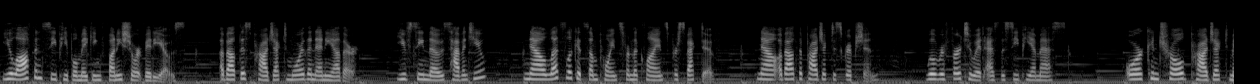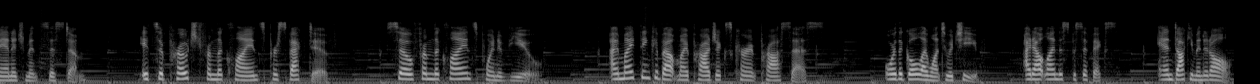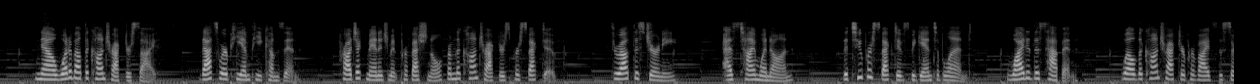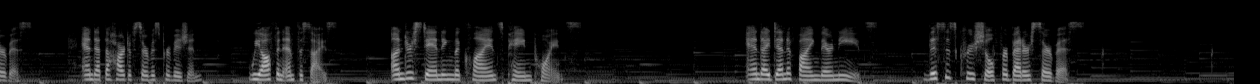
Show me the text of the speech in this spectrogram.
you'll often see people making funny short videos about this project more than any other. You've seen those, haven't you? Now let's look at some points from the client's perspective. Now about the project description. We'll refer to it as the CPMS, or Controlled Project Management System. It's approached from the client's perspective. So from the client's point of view, I might think about my project's current process, or the goal I want to achieve. I'd outline the specifics, and document it all. Now what about the contractor side? That's where PMP comes in. Project management professional from the contractor's perspective. Throughout this journey, as time went on, the two perspectives began to blend. Why did this happen? Well, the contractor provides the service. And at the heart of service provision, we often emphasize understanding the client's pain points and identifying their needs. This is crucial for better service.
